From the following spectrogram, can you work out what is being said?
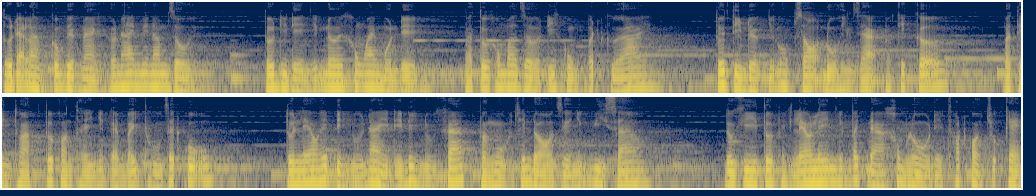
tôi đã làm công việc này hơn 20 năm rồi. Tôi đi đến những nơi không ai muốn đến và tôi không bao giờ đi cùng bất cứ ai. Tôi tìm được những hộp sọ đủ hình dạng và kích cỡ và thỉnh thoảng tôi còn thấy những cái bẫy thú rất cũ. Tôi leo hết đỉnh núi này đến đỉnh núi khác và ngủ trên đó dưới những vì sao. Đôi khi tôi phải leo lên những vách đá khổng lồ để thoát khỏi chỗ kẹt,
